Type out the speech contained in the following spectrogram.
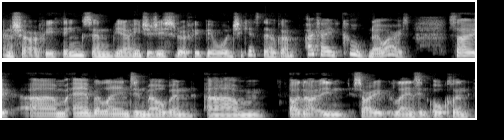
and show her a few things and, you know, introduce her to a few people when she gets there. I've gone, okay, cool, no worries. So um, Amber lands in Melbourne. Um, oh, no, in, sorry, lands in Auckland.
